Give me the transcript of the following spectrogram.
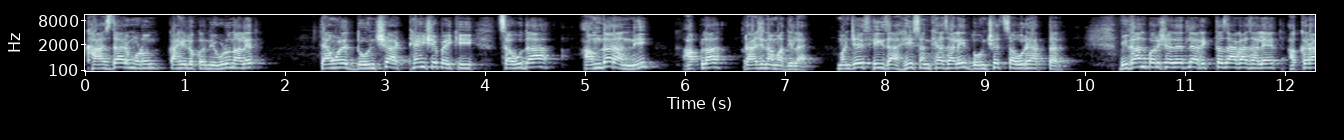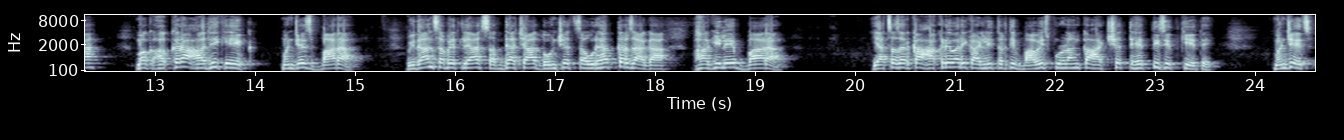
खासदार म्हणून काही लोक निवडून आलेत. त्यामुळे दोनशे अठ्ठ्याऐंशीपैकी चौदा आमदारांनी आपला राजीनामा दिलाय. म्हणजेच ही जा ही संख्या झाली दोनशे चौऱ्याहत्तर. विधान परिषदेतल्या रिक्त जागा झाल्या आहेत अकरा. मग अकरा अधिक एक म्हणजेच बारा. विधानसभेतल्या सध्याच्या दोनशे चौऱ्याहत्तर जागा भागिले बारा. याचा जर का आकडेवारी काढली तर ती बावीस पूर्णांक आठशे तेहतीस इतकी येते. म्हणजेच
